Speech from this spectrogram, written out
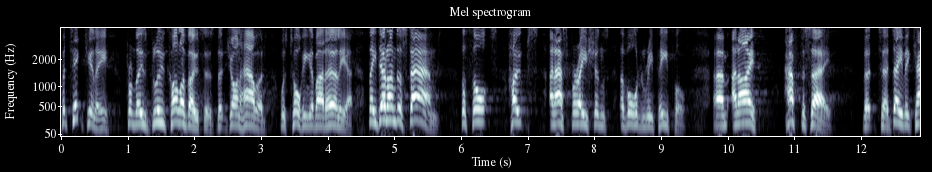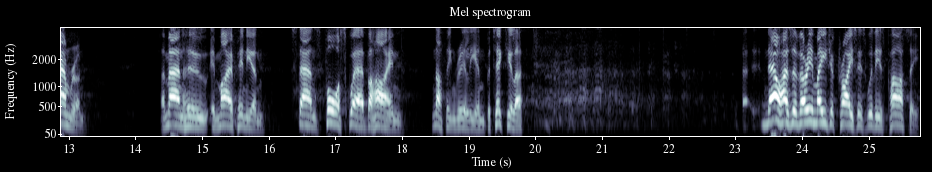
particularly from those blue collar voters that John Howard was talking about earlier. They don't understand the thoughts, hopes, and aspirations of ordinary people. Um, and I have to say that uh, David Cameron, a man who, in my opinion, stands four square behind nothing really in particular, uh, now has a very major crisis with his party.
